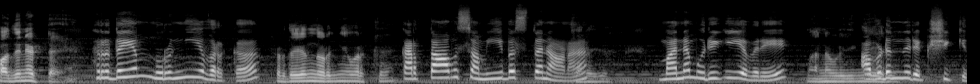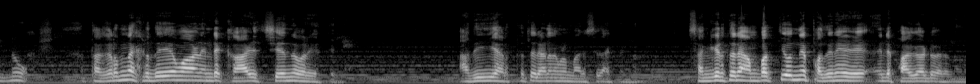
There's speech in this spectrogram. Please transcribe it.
പതിനെട്ട്. ഹൃദയം നുറുങ്ങിയവർക്ക് ഹൃദയം നുറുങ്ങിയവർക്ക് കർത്താവ് സമീപസ്ഥനാണ്. മനമുരുകിയവരെ അവിടുന്ന് രക്ഷിക്കുന്നു. തകർന്ന ഹൃദയമാണ് എന്റെ കാഴ്ചയെന്ന് പറയത്തില്ലേ? അത് ഈ അർത്ഥത്തിലാണ് നമ്മൾ മനസ്സിലാക്കേണ്ടത്. സങ്കീർത്തനം അമ്പത്തിയൊന്ന് പതിനേഴ് എന്റെ ഭാഗമായിട്ട് വരുന്നത്.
